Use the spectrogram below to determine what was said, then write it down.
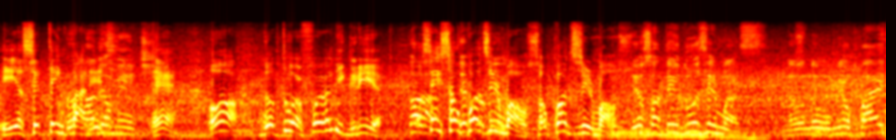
E você tem parentes. É. Ó, doutor, foi uma alegria. Tá, Vocês são quantos problema. irmãos? São quantos irmãos? Eu só tenho duas irmãs. No, no- meu pai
